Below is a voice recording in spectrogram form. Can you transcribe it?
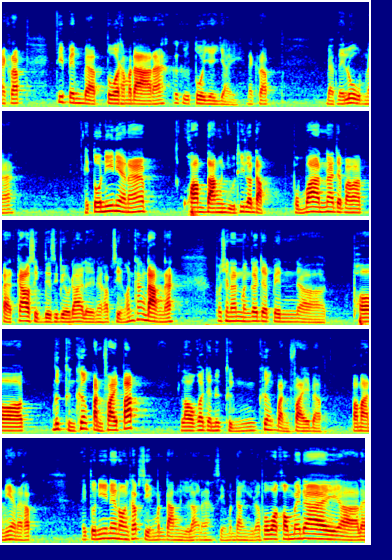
นะครับ ที่เป็นแบบตัวธรรมดานะก็คือตัวใหญ่ ๆนะครับ แบบในรูปนะ ไอตัวนี้เนี่ยนะความดังอยู่ที่ระดับผมว่าน่าจะประมาณ 8-90 เดซิเบลได้เลยนะครับ เสียงค่อนข้างดังนะ เพราะฉะนั้นมันก็จะเป็นอพอนึกถึงเครื่องปั่นไฟปั๊บเราก็จะนึกถึงเครื่องปั่นไฟแบบประมาณนี้นะครับไอตัวนี้แน่นอนครับเสียงมันดังอยู่แล้วนะเสียงมันดังอยู่แล้ว เพราะว่าเขาไม่ได้อ่าอะไร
